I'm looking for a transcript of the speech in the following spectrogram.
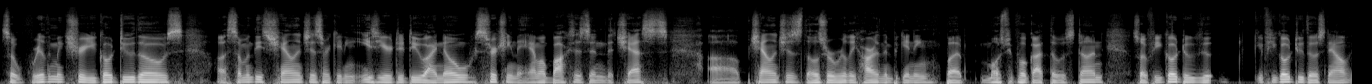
so really make sure you go do those. Uh, some of these challenges are getting easier to do. I know searching the ammo boxes and the chests uh, challenges; those were really hard in the beginning, but most people got those done. So if you go do if you go do those now,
